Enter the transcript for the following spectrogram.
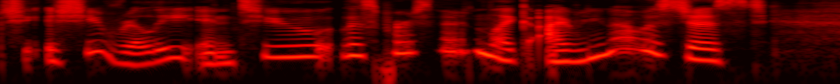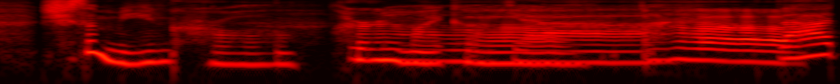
she is she really into this person? Like, Irina was just, she's a mean girl. Her and No, Micah, yeah. Ugh. that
